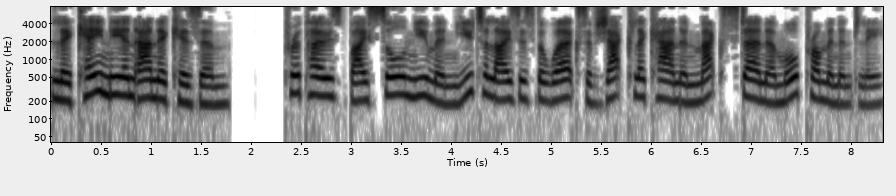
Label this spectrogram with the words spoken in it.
Lacanian anarchism proposed by Saul Newman utilizes the works of Jacques Lacan and Max Stirner more prominently.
